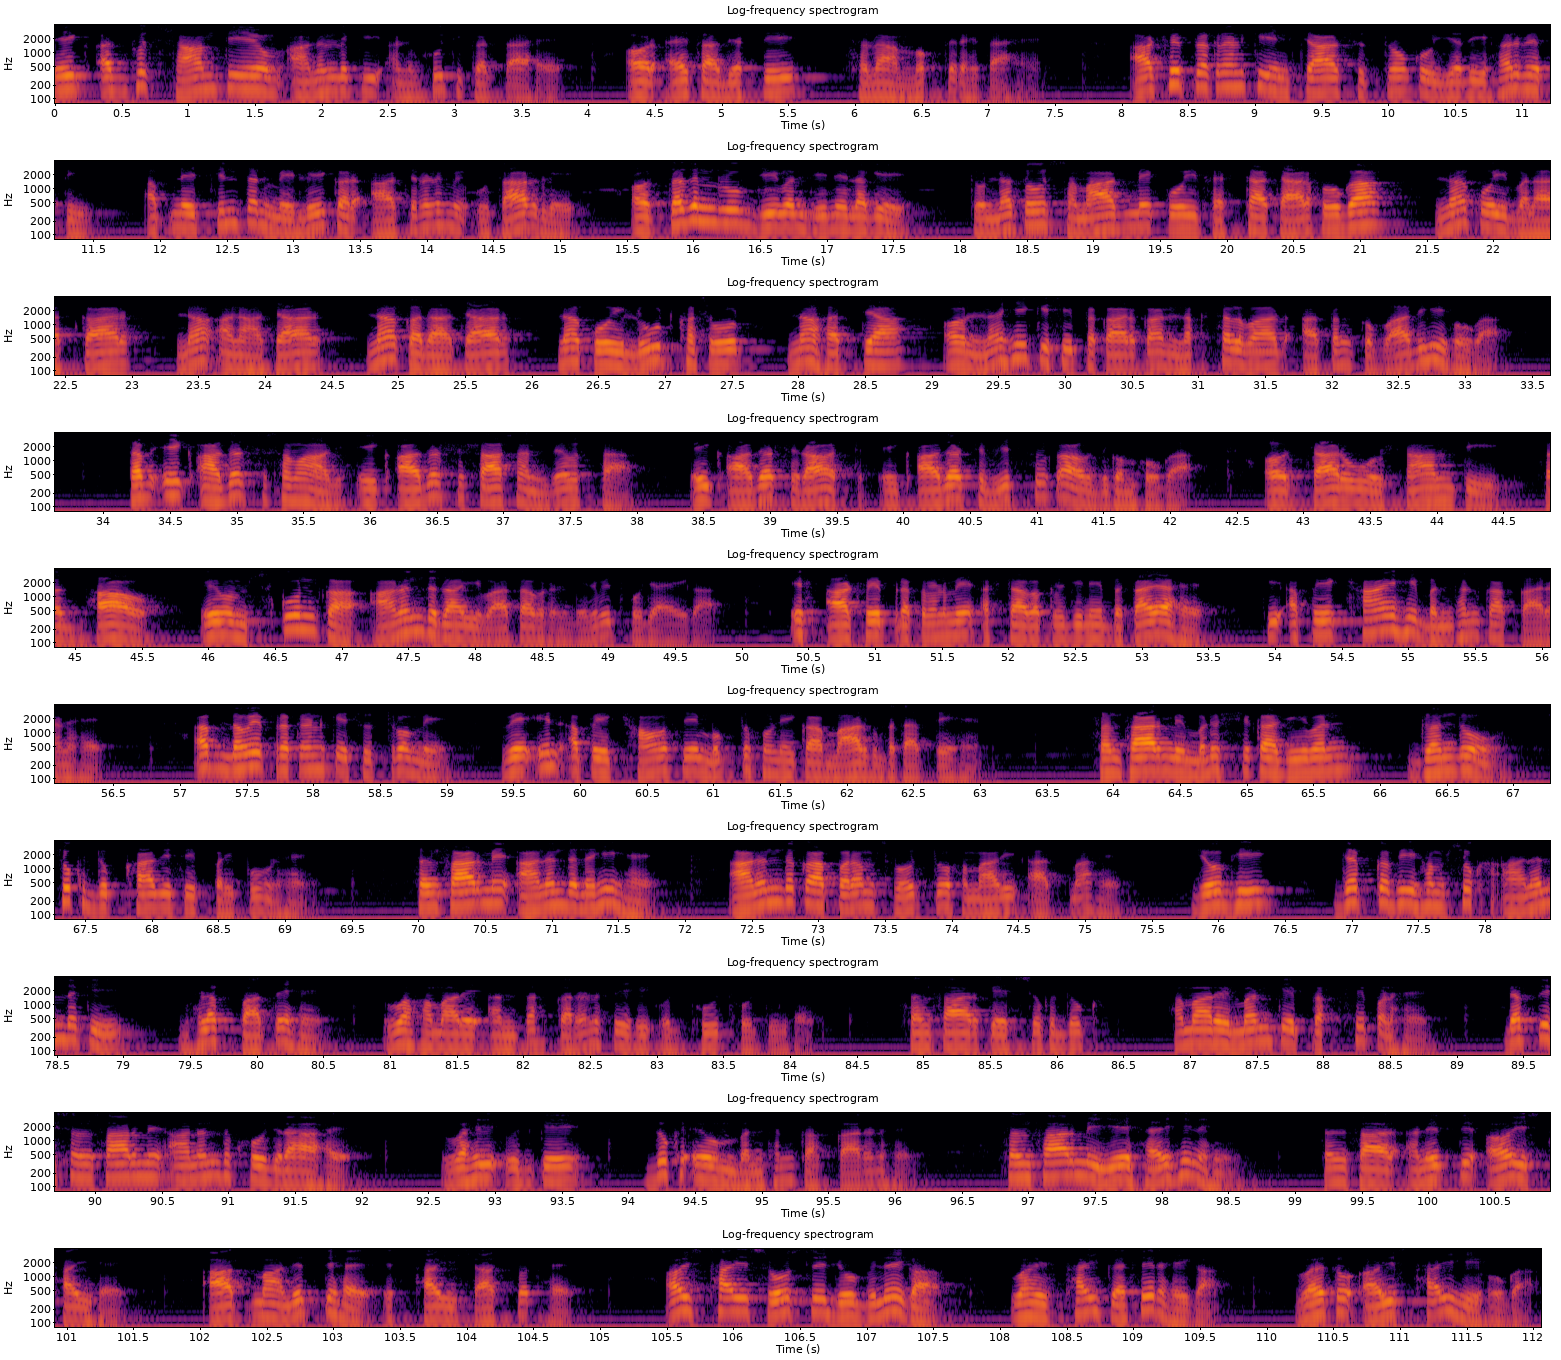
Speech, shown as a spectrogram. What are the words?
एक अद्भुत शांति एवं आनंद की अनुभूति करता है और ऐसा व्यक्ति सदा मुक्त रहता है। आठवें प्रकरण के इन चार सूत्रों को यदि हर व्यक्ति अपने चिंतन में लेकर आचरण में उतार ले और तदनुरूप जीवन जीने लगे तो न तो समाज में कोई भ्रष्टाचार होगा, न कोई बलात्कार, न अनाचार, न कदाचार, न कोई लूट खसोट, न हत्या और न ही किसी प्रकार का नक्सलवाद, आतंकवाद ही होगा। तब एक आदर्श समाज, एक आदर्श शासन व्यवस्था एक आदर्श राष्ट्र, एक आदर्श विश्व का उद्गम होगा और चारों ओर शांति, सद्भाव एवं सुकून का आनंददायी वातावरण निर्मित हो जाएगा। इस आठवें प्रकरण में अष्टावक्र जी ने बताया है कि अपेक्षाएँ ही बंधन का कारण है। अब नवे प्रकरण के सूत्रों में वे इन अपेक्षाओं से मुक्त होने का मार्ग बताते हैं। संसार में मनुष्य का जीवन द्वंद्वों सुख दुखादि से परिपूर्ण है। संसार में आनंद नहीं है। आनंद का परम स्रोत तो हमारी आत्मा है। जो भी, जब कभी हम सुख आनंद की झलक पाते हैं, वह हमारे अंतकरण से ही उद्भूत होती है। संसार के सुख दुख हमारे मन के प्रक्षेपण हैं। व्यक्ति संसार में आनंद खोज रहा है। वही उनके दुख एवं बंधन का कारण है। संसार में ये है ही नहीं। संसार अनित्य अस्थाई है। आत्मा नित्य है, स्थायी शाश्वत है। अस्थाई स्रोत से जो मिलेगा, वह स्थायी कैसे रहेगा? वह तो अस्थाई ही होगा।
